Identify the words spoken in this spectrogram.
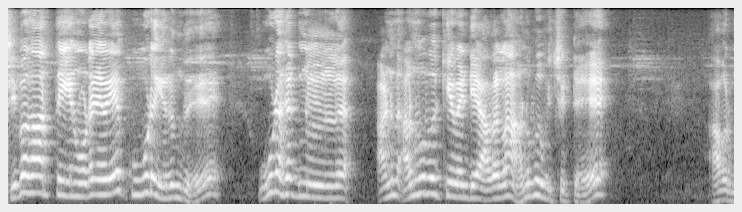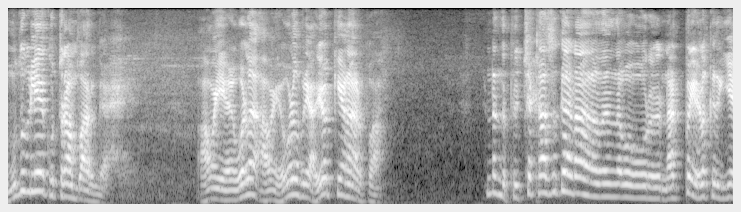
சிவகார்த்தையினுடையவே கூட இருந்து ஊடகங்களில் அனு அனுபவிக்க வேண்டிய அதெல்லாம் அனுபவிச்சுட்டு அவர் முதுகிலே குத்துறான் பாருங்க. அவன் எவ்வளோ அவன் எவ்வளோ பெரிய அயோக்கியனாக இருப்பான். என்ன இந்த பிச்சை காசுக்காடா இந்த ஒரு நட்பை இழக்கிறீங்க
